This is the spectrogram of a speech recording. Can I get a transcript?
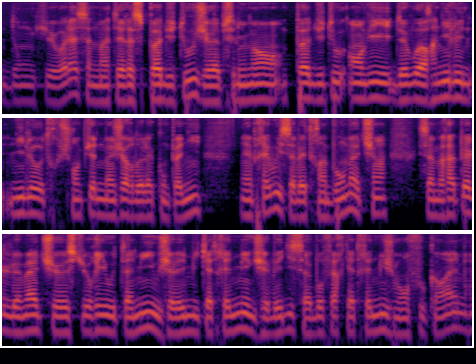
Donc voilà, ça ne m'intéresse pas du tout. J'ai absolument pas du tout envie de voir ni l'une ni l'autre championne majeure de la compagnie. Mais après, oui, ça va être un bon match. Hein. Ça me rappelle le match Suri ou Tami où j'avais mis 4,5 et que j'avais dit ça va beau faire 4,5, je m'en fous quand même.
